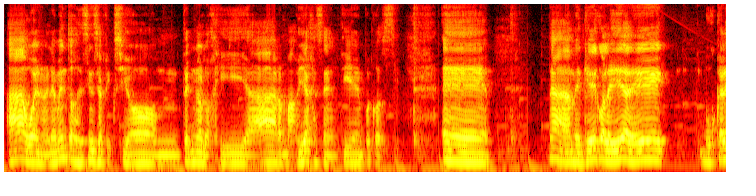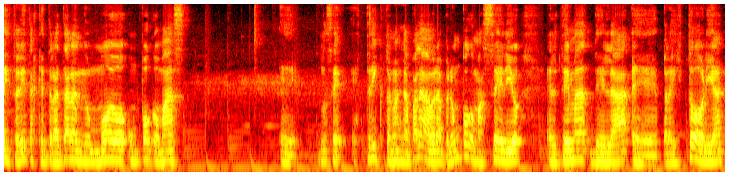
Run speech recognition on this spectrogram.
a, bueno, elementos de ciencia ficción, tecnología, armas, viajes en el tiempo y cosas así. Eh, nada, me quedé con la idea de buscar historietas que trataran de un modo un poco más no sé, estricto no es la palabra, pero un poco más serio el tema de la eh, prehistoria.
